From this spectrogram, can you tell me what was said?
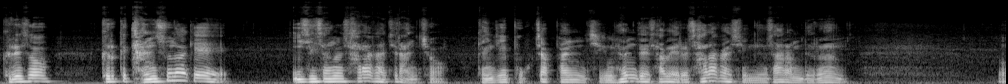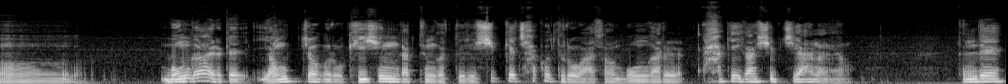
그래서 그렇게 단순하게 이 세상을 살아가질 않죠. 굉장히 복잡한 지금 현대 사회를 살아갈 수 있는 사람들은 어 뭔가 이렇게 영적으로 귀신 같은 것들이 쉽게 차고 들어와서 뭔가를 하기가 쉽지 않아요. 근데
